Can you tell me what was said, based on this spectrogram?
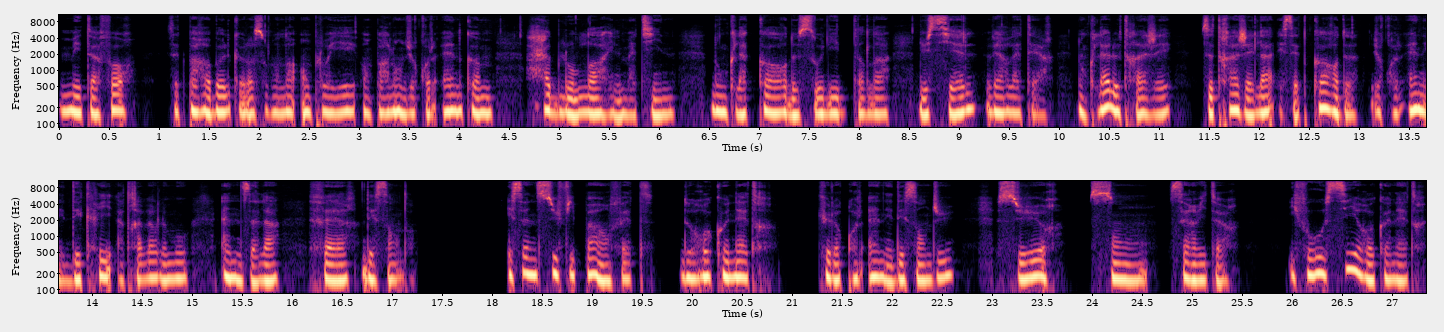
métaphore, cette parabole que Rasulullah employait en parlant du Coran comme Hablullah il-Matin, donc la corde solide d'Allah du ciel vers la terre. Donc là, le trajet, ce trajet-là et cette corde du Coran est décrit à travers le mot Anzala, faire descendre. Et ça ne suffit pas en fait de reconnaître que le Coran est descendu sur son serviteur. Il faut aussi reconnaître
